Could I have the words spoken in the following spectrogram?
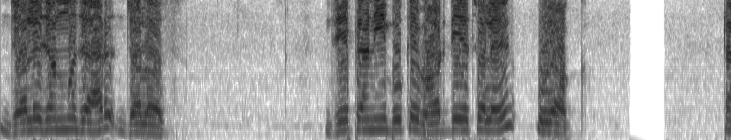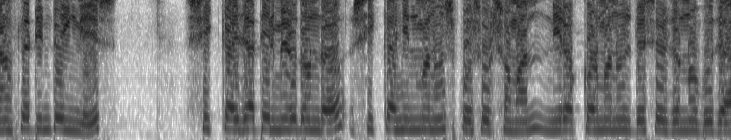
জলে জন্মজার জলজ। যে প্রাণী বুকে ভর দিয়ে চলে উড়ক ট্রান্সলেট ইন্টু ইংলিশ শিক্ষায় জাতির মেরুদণ্ড, শিক্ষাহীন মানুষ, পশুর সমান, নিরক্ষর মানুষ দেশের জন্য বোঝা।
